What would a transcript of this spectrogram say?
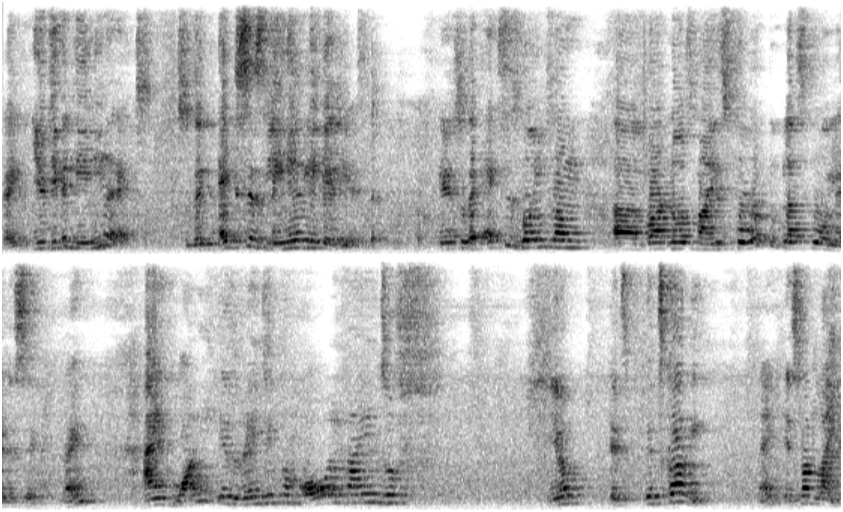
right? You give a linear x, so the x is linearly variant. Okay, so the x is going from uh, God knows minus four to plus four, let us say, right? And y is ranging from all kinds of, you know, it's it's curvy, right? It's not line,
